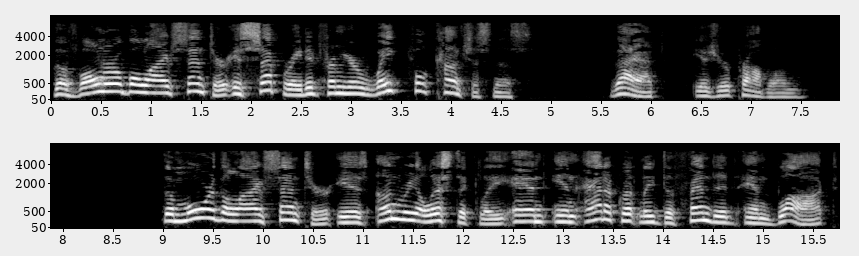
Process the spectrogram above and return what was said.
The vulnerable life center is separated from your wakeful consciousness. That is your problem the more the life center is unrealistically and inadequately defended and blocked,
